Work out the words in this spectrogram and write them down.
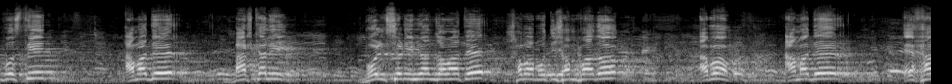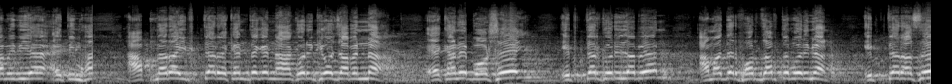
উপস্থিত আমাদের বাঁশখালী বলছেড় ইউনিয়ন জমাতের সভাপতি সম্পাদক এবং আমাদের এ হামিদিয়া এতিমহা আপনারা ইফতার এখান থেকে না করে কেউ যাবেন না। এখানে বসেই ইফতার করে যাবেন আমাদের পর্যাপ্ত পরিমাণ। ইফতার আছে,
